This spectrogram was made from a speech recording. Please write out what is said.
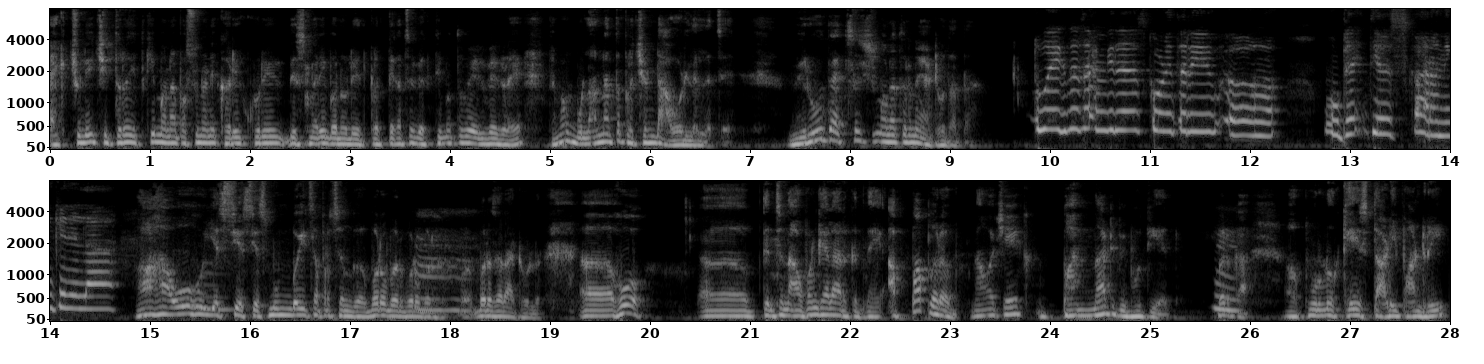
ऍक्च्युली चित्र इतकी मनापासून आणि खरीखुरी दिसणारी बनवली आहेत. प्रत्येकाचं व्यक्तिमत्व वेगवेगळं आहे. त्यामुळे मुलांना तर प्रचंड आवडलेलंच आहे. विरोध ॲक्सच मला तर नाही आठवत आता. तू एकदा सांगितलंस कोणीतरी अं, मोठ्या इतिहासकाराने केलेला. हा हा ओ हो येस येस येस मुंबईचा प्रसंग. बरोबर बरोबर. बरं झालं आठवलं. अं, हो अं, त्यांचं नाव पण घ्यायला हरकत नाही. आप्पा परब नावाचे एक भन्नाट विभूती आहेत. बरं का? अं, पूर्ण केस दाढी पांढरी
